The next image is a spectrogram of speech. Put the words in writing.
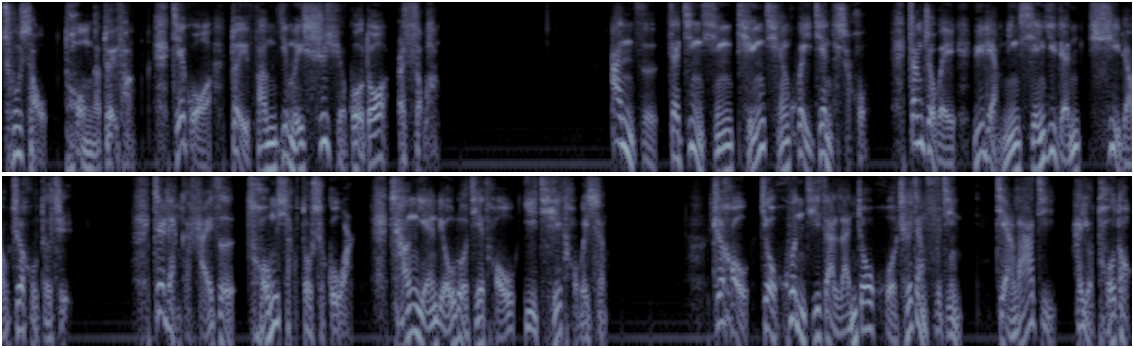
出手捅了对方，结果对方因为失血过多而死亡。案子在进行庭前会见的时候，张志伟与两名嫌疑人细聊之后得知，这两个孩子从小都是孤儿，常年流落街头以乞讨为生，之后就混迹在兰州火车站附近捡垃圾，还有偷盗。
